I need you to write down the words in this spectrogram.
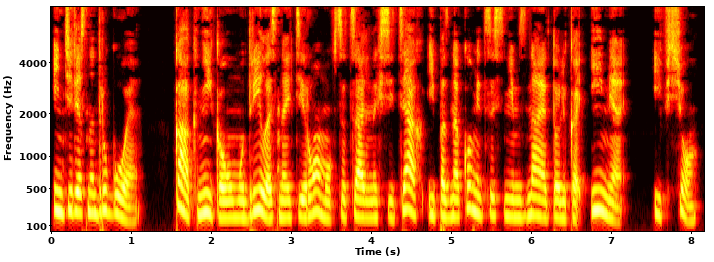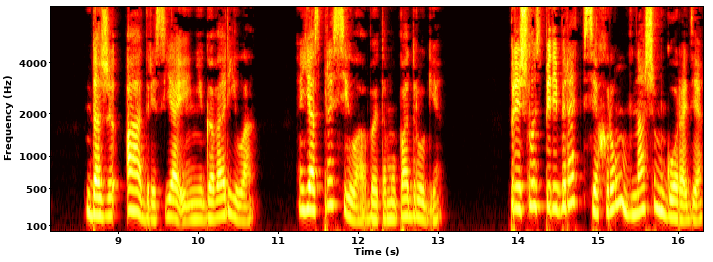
Интересно другое. Как Ника умудрилась найти Рому в социальных сетях и познакомиться с ним, зная только имя и все. Даже адрес я ей не говорила. Я спросила об этом у подруги. Пришлось перебирать всех ром в нашем городе,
